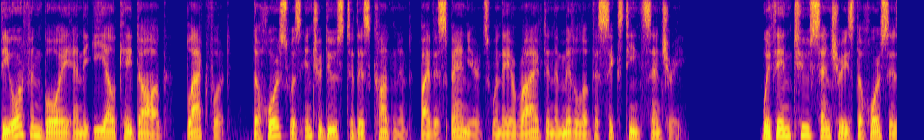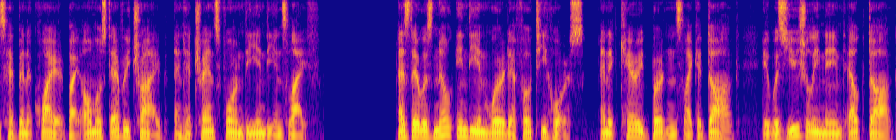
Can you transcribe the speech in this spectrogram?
The orphan boy and the ELK dog, Blackfoot, the horse was introduced to this continent by the Spaniards when they arrived in the middle of the 16th century. Within two centuries the horses had been acquired by almost every tribe and had transformed the Indian's life. As there was no Indian word FOT horse, and it carried burdens like a dog, it was usually named elk dog,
